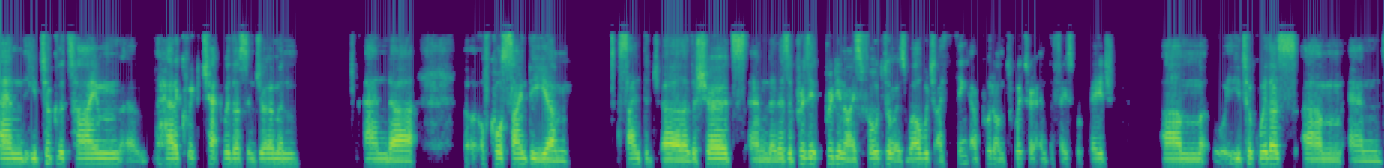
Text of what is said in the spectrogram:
And he took the time, uh, had a quick chat with us in German, and uh, of course signed the um, signed the uh, the shirts. And there's a pretty pretty nice photo as well, which I think I put on Twitter and the Facebook page um, he took with us. Um, and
